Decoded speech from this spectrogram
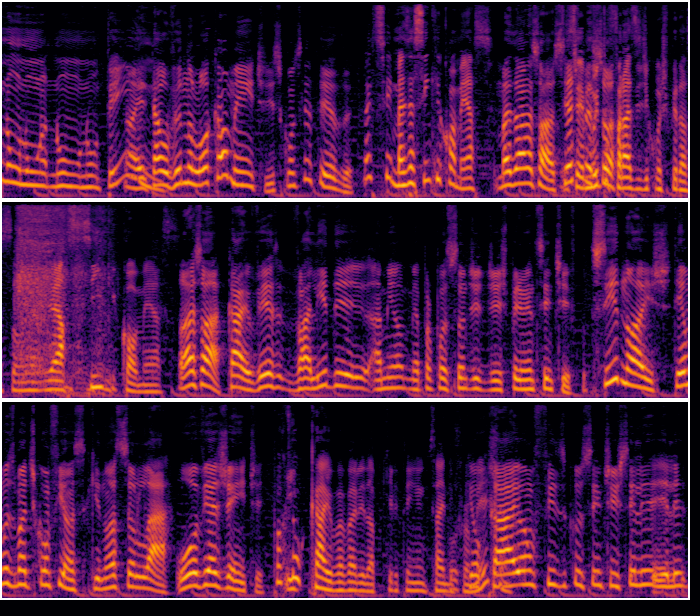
não, não, não, não tem. Não, ele tá ouvindo localmente, isso com certeza. Mas sim, mas é assim que começa. Mas olha só, se Isso as é pessoas. muito frase de conspiração, né? É assim que começa. Olha só, Caio, vê, valide a minha, minha proposição de, de experimento científico. Se nós temos uma desconfiança que nosso celular ouve a gente. Por que e- o Caio vai validar? Porque ele tem inside Porque information? o Caio é um físico cientista, ele, ele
